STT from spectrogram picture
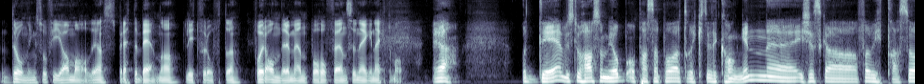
dronning Sofie Amalie spretter bena litt for ofte for andre menn på hoffet enn sin egen ektemann. ja. Og det, hvis du har som jobb å passe på at ryktet til kongen eh, ikke skal forvitre, så,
